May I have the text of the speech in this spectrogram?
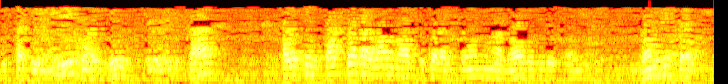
se sacrificam às vezes, tá? para tentar trabalhar o nosso coração numa nova direção de Deus. Vamos em frente.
